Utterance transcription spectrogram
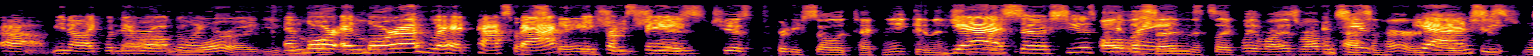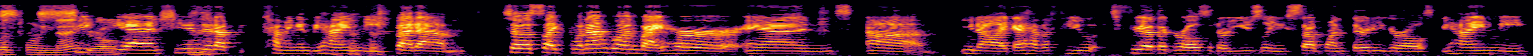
um, you know, like when they were all going, Laura even. and Laura, and Laura, who I had passed from back Spain. from she, Spain. She has, she has pretty solid technique, and then she yeah. was- So she was all of a sudden it's like, wait, why is Robyn she- passing her? yeah, Like, and she's she, 129 she- girl. Yeah, and she ended up coming in behind me. But um, so it's like when I'm going by her, and um, you know, like I have a few few other girls that are usually sub 130 girls behind me.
